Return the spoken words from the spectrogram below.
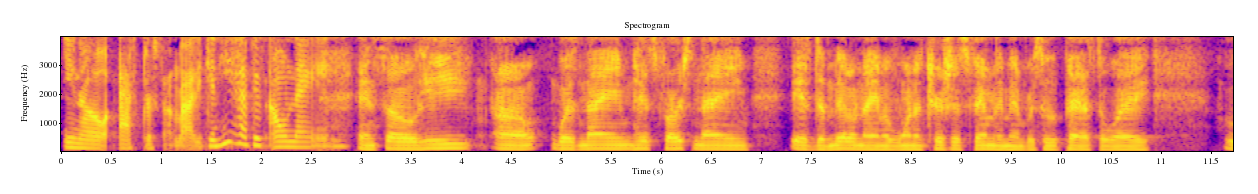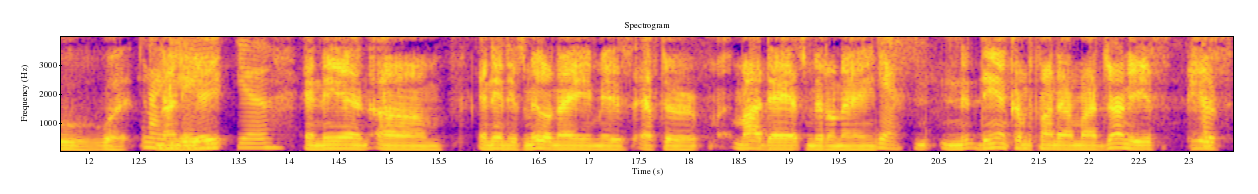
you know after somebody can he have his own name and so he uh, was named. His first name is the middle name of one of Trisha's family members who passed away. Ooh, what 98 yeah and then um and then his middle name is after my dad's middle name Yes. N- then come to find out my journey is his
